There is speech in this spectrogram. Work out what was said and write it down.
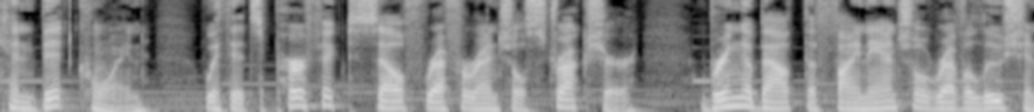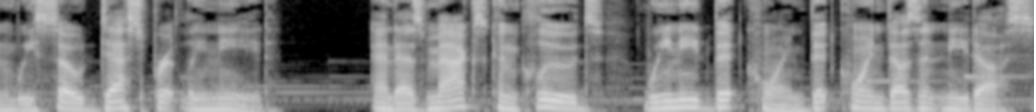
can Bitcoin, with its perfect self-referential structure, bring about the financial revolution we so desperately need? And as Max concludes, we need Bitcoin, Bitcoin doesn't need us.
